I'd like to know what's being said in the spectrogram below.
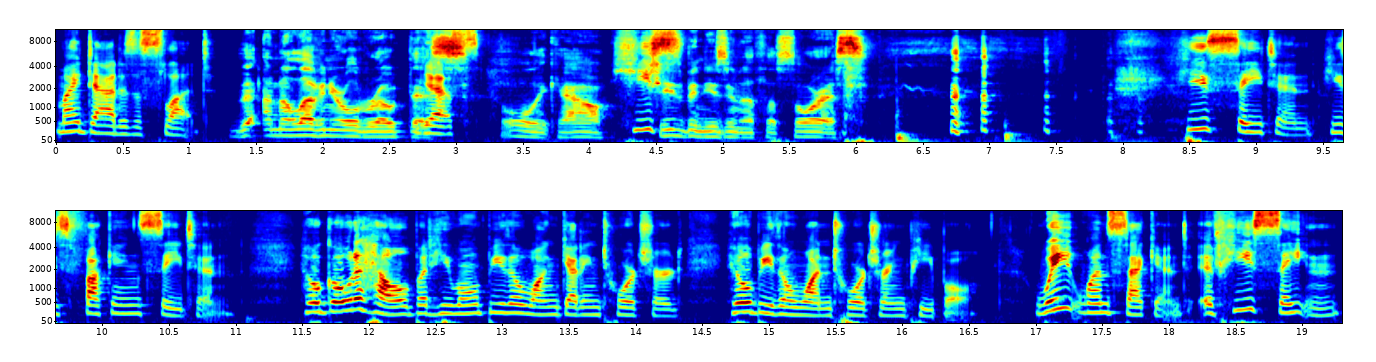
My dad is a slut. An 11 year old wrote this. Yes. Holy cow. He's- She's been using a thesaurus. He's Satan. He's fucking Satan. He'll go to hell, but he won't be the one getting tortured. He'll be the one torturing people. Wait one second. If he's Satan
